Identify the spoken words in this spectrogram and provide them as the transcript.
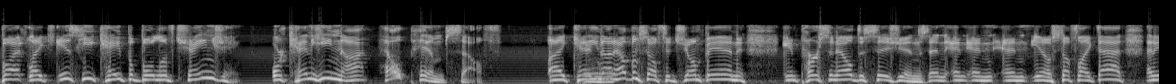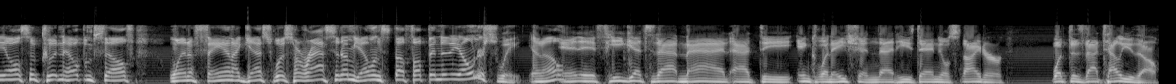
But like, is he capable of changing, or can he not help himself? Like, can he not help himself to jump in in personnel decisions and and and and you know stuff like that? And he also couldn't help himself when a fan, I guess, was harassing him, yelling stuff up into the owner suite. You know, And if he gets that mad at the inclination that he's Daniel Snyder, what does that tell you, though?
